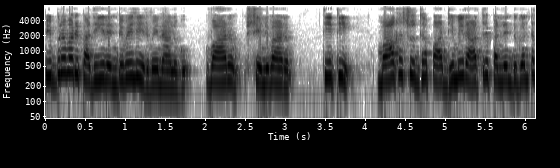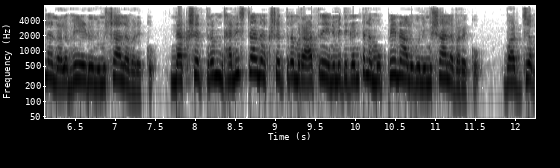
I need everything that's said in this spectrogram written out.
ఫిబ్రవరి పది రెండు వేల ఇరవై నాలుగు. వారం శనివారం. తిథి మాఘశుద్ధ పాఠ్యమి రాత్రి పన్నెండు గంటల నలభై ఏడు నిమిషాల వరకు. నక్షత్రం ధనిష్ట నక్షత్రం రాత్రి ఎనిమిది గంటల ముప్పై నాలుగు నిమిషాల వరకు. వర్జం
